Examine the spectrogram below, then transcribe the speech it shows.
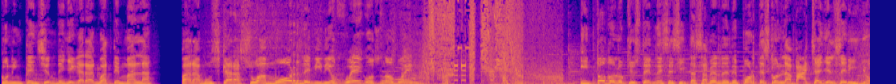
con intención de llegar a Guatemala para buscar a su amor de videojuegos, no bueno y todo lo que usted necesita saber de deportes con la bacha y el cerillo.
